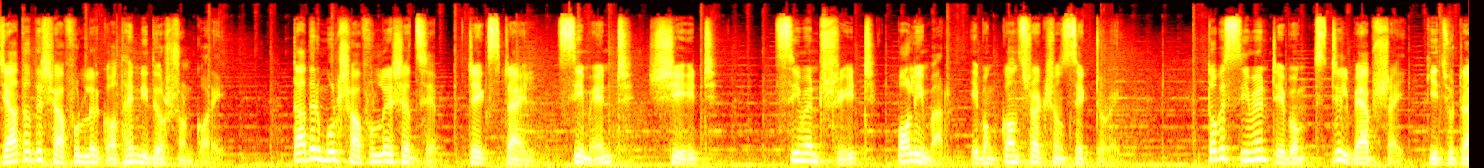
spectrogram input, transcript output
যা তাদের সাফল্যের কথাই নিদর্শন করে। তাদের মূল সাফল্য এসেছে textile, cement, sheet cement sheet, polymer এবং কনস্ট্রাকশন সেক্টরে। তবে সিমেন্ট এবং স্টিল ব্যবসায় কিছুটা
